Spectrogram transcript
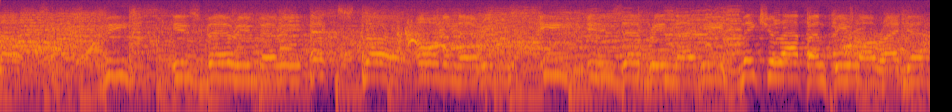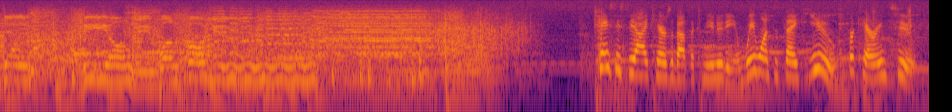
loves. V is very, very extraordinary. E is every night he makes you laugh and feel alright. Yeah, Dave, the only one for you. KCCI cares about the community, and we want to thank you for caring too.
